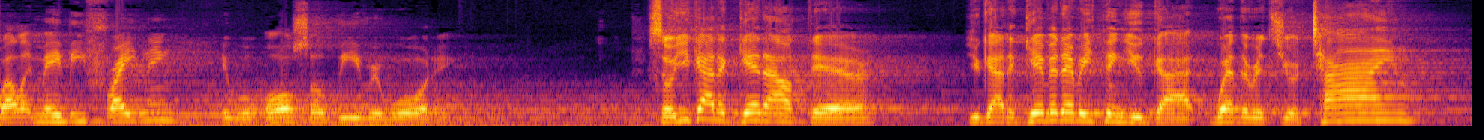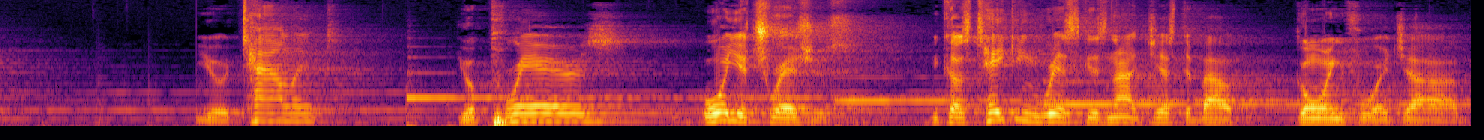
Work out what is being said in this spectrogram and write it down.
While it may be frightening, it will also be rewarding. So you got to get out there. You got to give it everything you got, whether it's your time, your talent, your prayers, or your treasures. Because taking risk is not just about going for a job,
